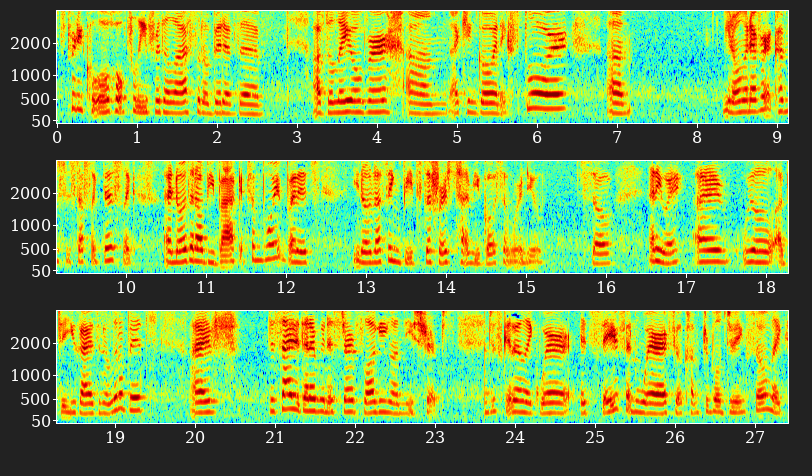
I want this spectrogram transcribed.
it's pretty cool. Hopefully for the last little bit of the of the layover um, I can go and explore um, you know whenever it comes to stuff like this like I know that I'll be back at some point but it's you know nothing beats the first time you go somewhere new. So anyway I will update you guys in a little bit. I've decided that I'm gonna start vlogging on these trips. I'm just gonna like where it's safe and where I feel comfortable doing so. Like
